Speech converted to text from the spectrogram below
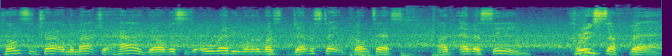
Concentrate on the match at hand, girl. This is already one of the most devastating contests I've ever seen. Crucifix!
